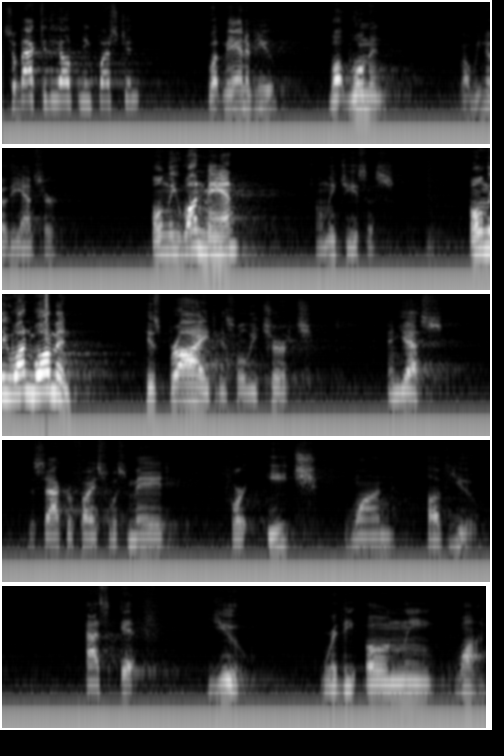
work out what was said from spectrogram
So back to the opening question what man of you? What woman? Well, we know the answer. Only one man, only Jesus. Only one woman, his bride, his holy church. And yes, the sacrifice was made for each one of you, as if you were the only one.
